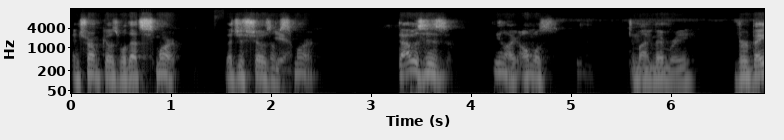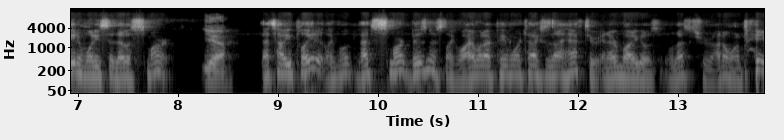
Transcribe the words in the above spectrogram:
and Trump goes, "Well, that's smart. That just shows I'm Yeah. smart." That was his, you know, like almost to my Mhm. memory, verbatim what he said. That was smart Yeah. That's how he played it. Like, well, that's smart business. Like, why would I pay more taxes than I have to? And everybody goes, well, that's true. I don't want to pay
